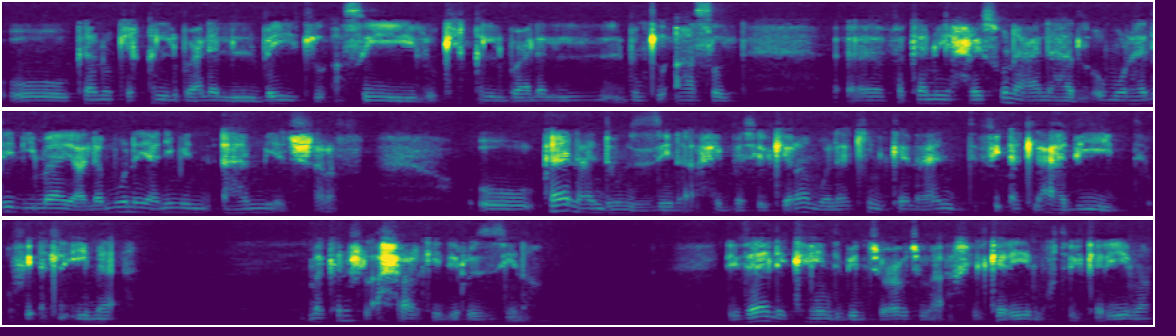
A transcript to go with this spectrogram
وكانوا كيقلبوا على البيت الأصيل وكيقلبوا على البنت الأصل. آه، فكانوا يحرصون على هذه الأمور هذه لما يعلمون يعني من أهمية الشرف. وكان عندهم الزنا أحبتي الكرام ولكن كان عند فئة العبيد وفئة الإماء. ما كانوش الأحرار كيديروا الزنا لذلك هند بنت عتبة أخي الكريم أختي الكريمة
